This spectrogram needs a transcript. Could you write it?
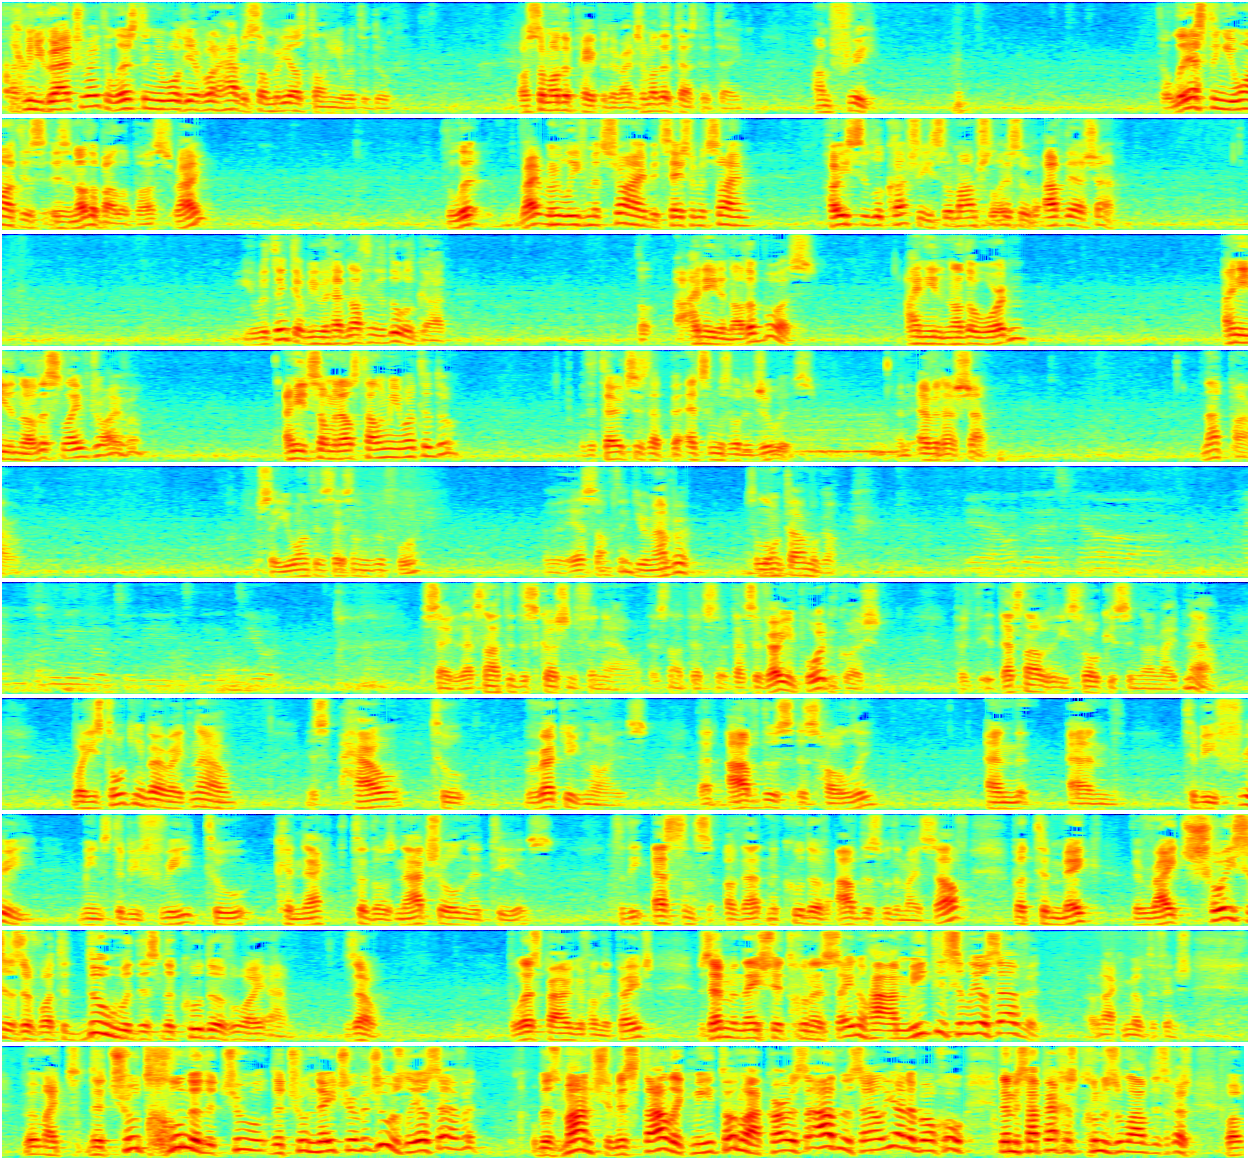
Like when you graduate, the last thing in the world you ever want to have is somebody else telling you what to do or some other paper to write, some other test to take. I'm free. The last thing you want is, is another balabas, right? Li- right when we leave Mitzrayim, it says from Mitzrayim, Haisid Lukachi, Yisrael Shloisav, Avde Hashem. You would think that we would have nothing to do with God. I need another boss. I need another warden. I need another slave driver. I need someone else telling me what to do. But the Torah says that Be'etzim is what a Jew is. An Eved Hashem. Not Paro. So you wanted to say something before? Or ask something? Do you remember? It's a long time ago. Yeah, I wanted to ask how, uh, how do you tune in though to the, to the Netiyot? Say that's not the discussion for now. That's not that's a, that's a very important question, but that's not what he's focusing on right now. What he's talking about right now is how to recognize that Avdus is holy, and and to be free means to be free to connect to those natural nitiyas, to the essence of that nakuda of Avdus within myself, but to make the right choices of what to do with this nakuda of who I am. So, the last paragraph on the page. I'm not going to be able to finish. But my, the true tchuna, the true, the true nature of a Jew is Leos. But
